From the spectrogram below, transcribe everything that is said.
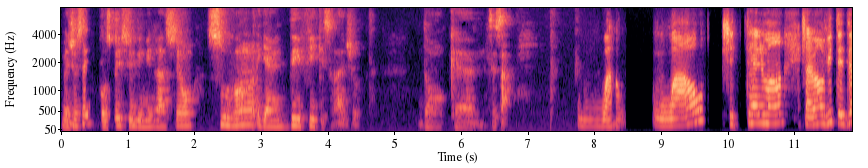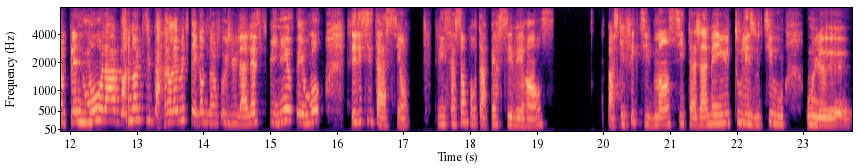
mais je sais que pour ceux issus de l'immigration, souvent, il y a un défi qui se rajoute. Donc, euh, c'est ça. Wow! Wow! Suis tellement, j'avais envie de te dire plein de mots là pendant que tu parlais, mais j'étais comme d'un faut que je la laisse finir ces mots. Félicitations. Félicitations pour ta persévérance. Parce qu'effectivement, si tu n'as jamais eu tous les outils ou, ou le,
